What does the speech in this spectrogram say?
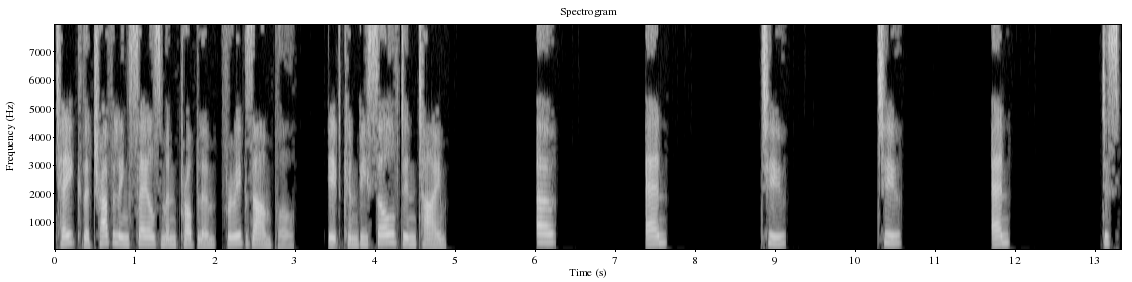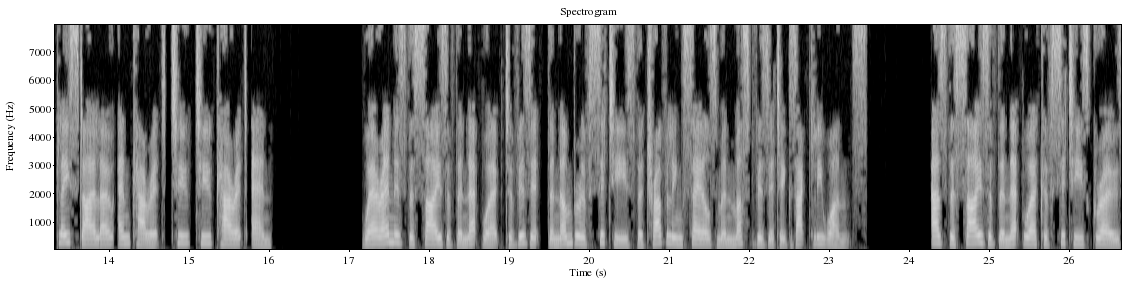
Take the traveling salesman problem, for example. It can be solved in time O n 2 2 n display style o n caret 2 2 caret n where n is the size of the network to visit, the number of cities the traveling salesman must visit exactly once. As the size of the network of cities grows,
